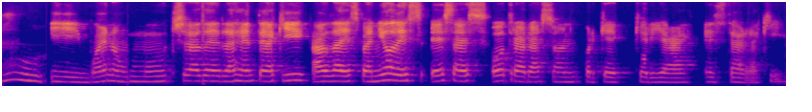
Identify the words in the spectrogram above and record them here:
Uh, y bueno, mucha de la gente aquí habla español. Es, esa es otra razón por qué quería estar aquí.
